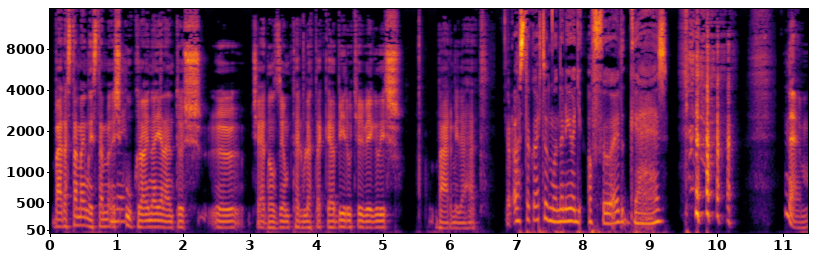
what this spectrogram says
Bár aztán megnéztem, és Ukrajna jelentős Csernozzium területekkel bír, úgyhogy végül is bármi lehet. Azt akartad mondani, hogy a föld gáz? nem,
